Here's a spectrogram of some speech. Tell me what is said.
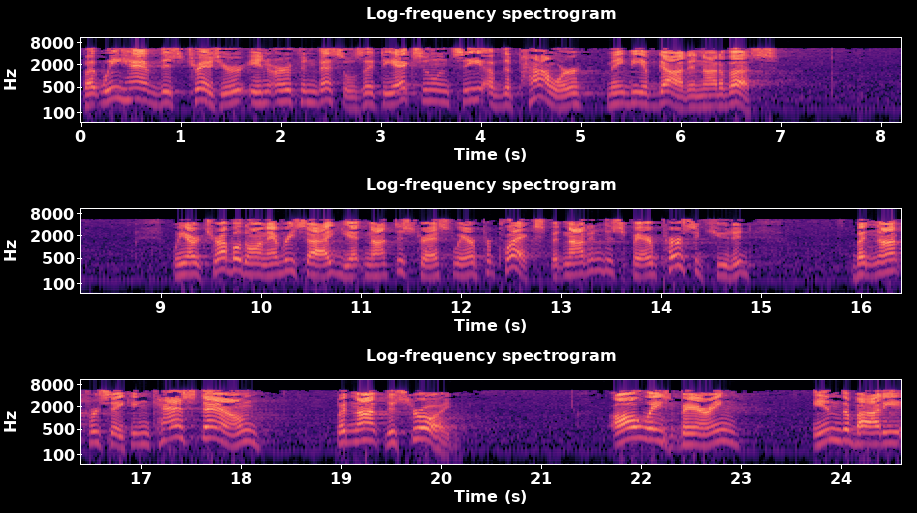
But we have this treasure in earthen vessels, that the excellency of the power may be of God and not of us. We are troubled on every side, yet not distressed. We are perplexed, but not in despair, persecuted, but not forsaken, cast down, but not destroyed. Always bearing in the body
